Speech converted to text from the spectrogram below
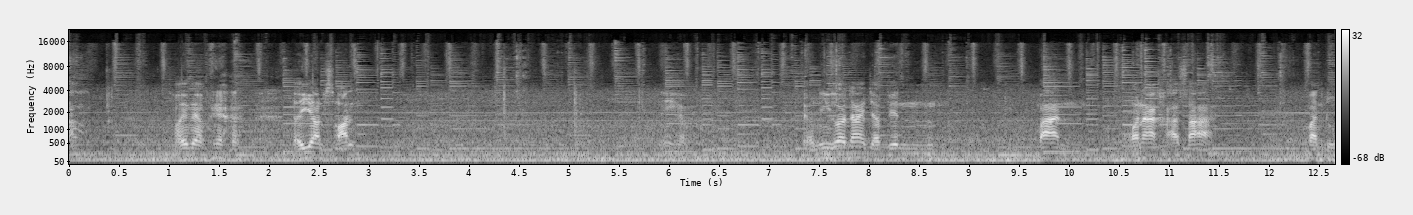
วถอยแบบเนี้ยถอยย้อนสอน นี่ครับแถวนี้ก็น่าจะเป็น บ้านวหน้าขาซาบ้านดู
